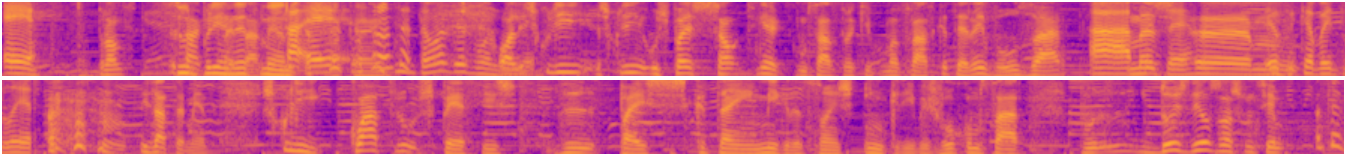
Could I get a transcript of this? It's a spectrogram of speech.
É. Pronto. está Surpreendentemente. Tá, é. Ok. Pronto, então adeus, bom dia. Olha, escolhi, escolhi os peixes são. Tinha começado por aqui por uma frase que até nem vou usar. Ah, mas pois é. ahm, Eu acabei de ler. Exatamente. Escolhi quatro espécies de peixes que têm migrações incríveis. Vou começar por dois deles nós conhecemos, até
